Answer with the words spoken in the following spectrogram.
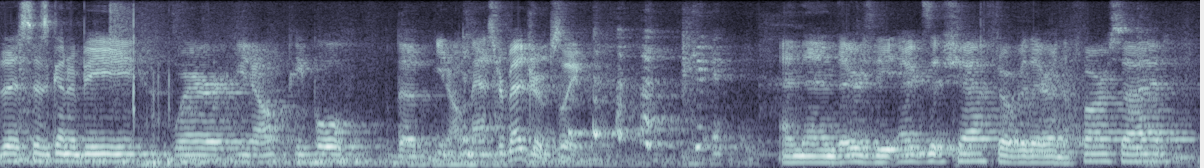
This is gonna be where, you know, people, the, you know, master bedroom sleep. And then there's the exit shaft over there on the far side.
